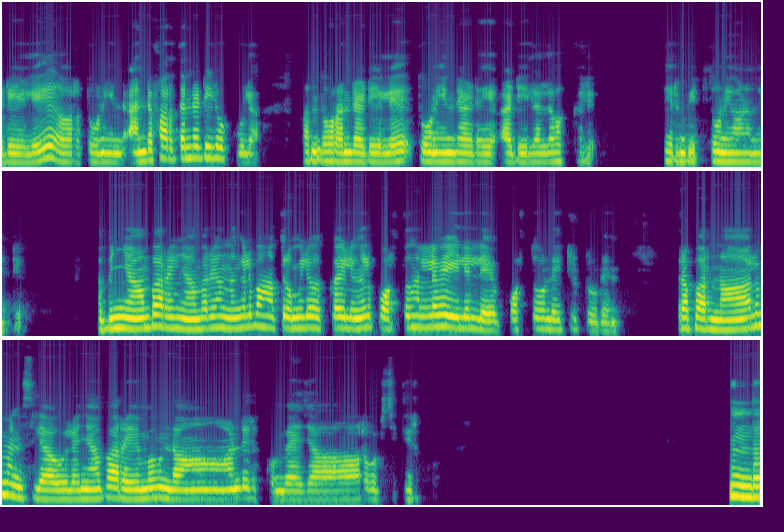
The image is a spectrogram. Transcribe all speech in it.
അടിയിൽ അവർ തുണീന്റെ എന്റെ ഫർദന്റെ അടിയിൽ വെക്കൂല. കന്തൂറിന്റെ അടിയിൽ തുണീന്റെ അടി അടിയിലല്ല വെക്കൽ. തിരുമ്പിട്ട് തുണി കൊണന്നിട്ട് അപ്പൊ ഞാൻ പറയും ഞാൻ പറയും ഒന്നെങ്കിൽ ബാത്റൂമിൽ വെക്കുക ഇല്ലെങ്കിൽ പുറത്ത് നല്ല വെയിലല്ലേ പുറത്ത് കൊണ്ടുപോയിട്ട് ഇട്ടൂടെ ഇത്ര പറഞ്ഞാലും മനസ്സിലാവൂല. ഞാൻ പറയുമ്പോ മിണ്ടാണ്ടിരിക്കും ബേജാറ് പിടിച്ചിട്ടിരിക്കും. എന്താ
